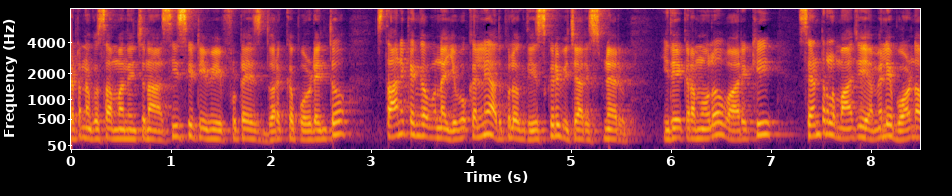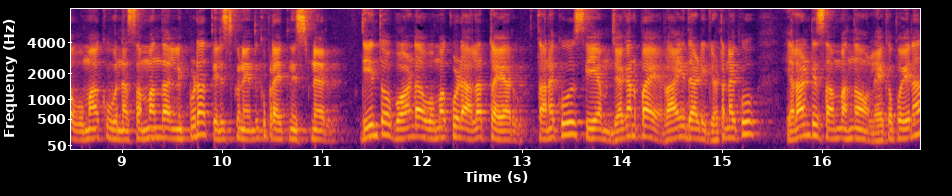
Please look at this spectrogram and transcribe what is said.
ఘటనకు సంబంధించిన సీసీటీవీ ఫుటేజ్ దొరక్కపోవడంతో స్థానికంగా ఉన్న యువకుల్ని అదుపులోకి తీసుకుని విచారిస్తున్నారు. ఇదే క్రమంలో వారికి సెంట్రల్ మాజీ ఎమ్మెల్యే బోండా ఉమాకు ఉన్న సంబంధాలను కూడా తెలుసుకునేందుకు ప్రయత్నిస్తున్నారు. దీంతో బోండా ఉమ కూడా అలర్ట్ అయ్యారు. తనకు సీఎం జగన్పై రాయి దాడి ఘటనకు ఎలాంటి సంబంధం లేకపోయినా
